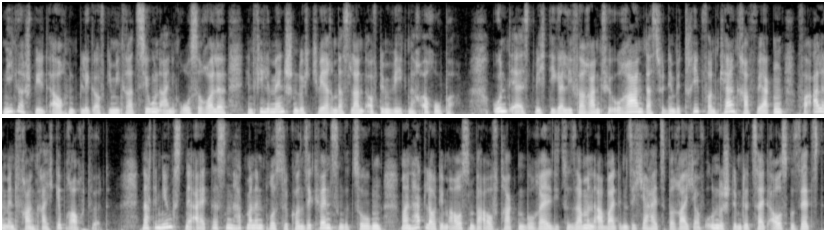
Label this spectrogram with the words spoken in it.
Niger spielt auch mit Blick auf die Migration eine große Rolle, denn viele Menschen durchqueren das Land auf dem Weg nach Europa. Und er ist wichtiger Lieferant für Uran, das für den Betrieb von Kernkraftwerken vor allem in Frankreich gebraucht wird. Nach den jüngsten Ereignissen hat man in Brüssel Konsequenzen gezogen. Man hat laut dem Außenbeauftragten Borrell die Zusammenarbeit im Sicherheitsbereich auf unbestimmte Zeit ausgesetzt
